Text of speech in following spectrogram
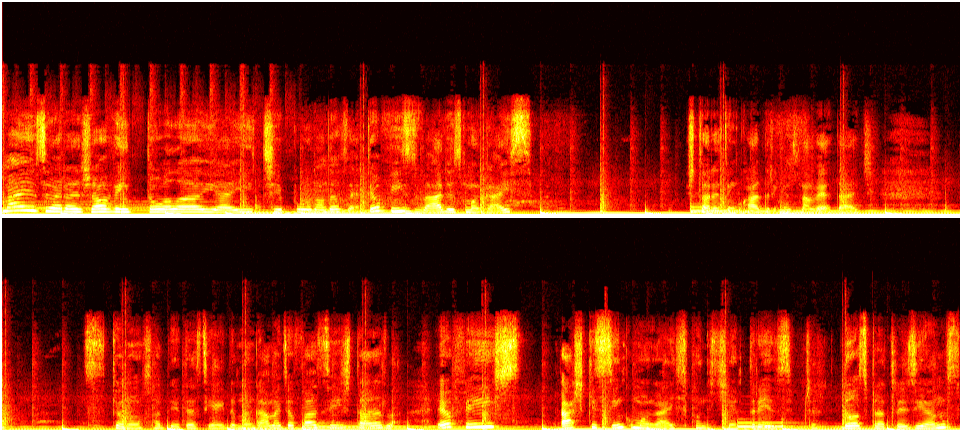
Mas eu era jovem, tola, e aí, tipo, não deu certo. Eu fiz vários mangás. Histórias em quadrinhos, na verdade. Que eu não sabia desenhar ainda mangá, mas eu fazia histórias lá. Eu fiz, acho que cinco mangás quando tinha 13, 12 para 13 anos.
